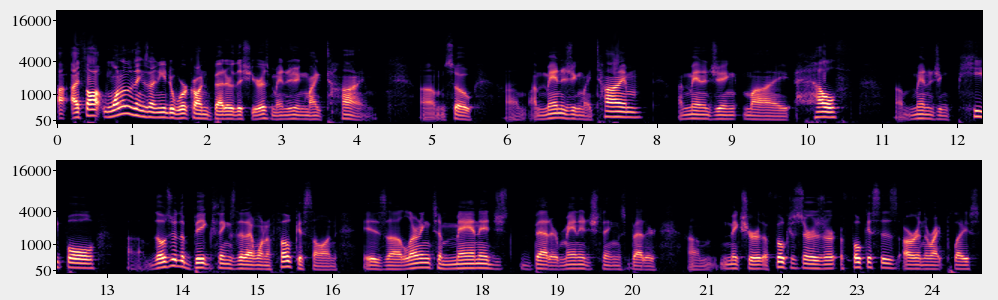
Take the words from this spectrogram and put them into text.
I thought one of the things I need to work on better this year is managing my time. Um, so um, I'm managing my time, I'm managing my health, managing people. Uh, those are the big things that I want to focus on is uh, learning to manage better, manage things better. Um, make sure the focusers are, focuses are in the right place.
